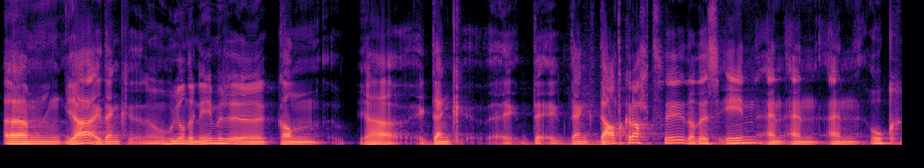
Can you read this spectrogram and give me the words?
Ehm, ja, ik denk een goede ondernemer eh, kan. Ja, ik denk, ik, de- ik denk daadkracht, hè, dat is één. En, en, en ook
